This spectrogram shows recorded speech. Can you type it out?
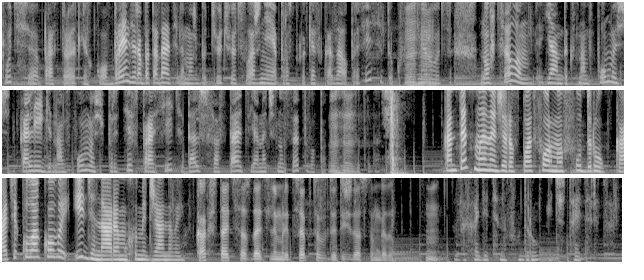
Путь э, простроить легко. В бренде работодателя, может быть, чуть-чуть сложнее, просто, как я сказала, профессии только угу. формируются. Но в целом Яндекс нам в помощь, коллеги нам в помощь, прийти спросить и дальше составить. Я начну с этого, потом угу. пойду туда контент-менеджеров платформы Food.ru Кати Кулаковой и Динары Мухамеджановой. Как стать создателем рецептов в 2020 году? Хм. Заходите на Food.ru и читайте рецепты.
